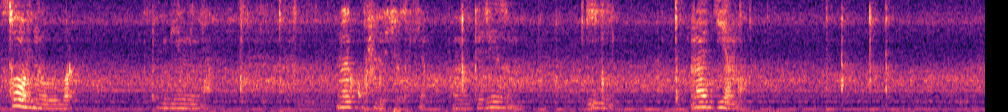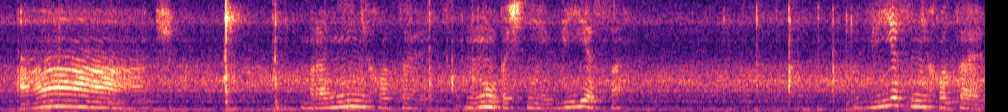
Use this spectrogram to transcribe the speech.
Сложный выбор, как для меня. Но я куплю все-таки вампиризм и надену. -а, -а брони не хватает ну, точнее, веса. Веса не хватает.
